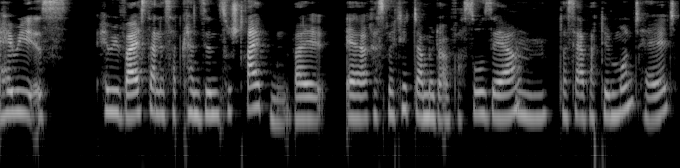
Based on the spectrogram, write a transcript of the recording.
Harry ist, Harry weiß dann, es hat keinen Sinn zu streiten, weil er respektiert Dumbledore einfach so sehr, mhm. dass er einfach den Mund hält.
